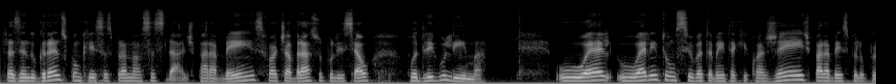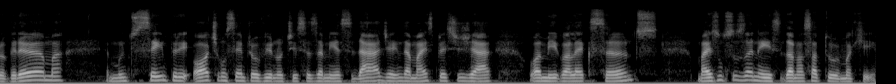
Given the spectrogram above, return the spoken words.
trazendo grandes conquistas para a nossa cidade. Parabéns, forte abraço policial Rodrigo Lima. O, El, o Wellington Silva também está aqui com a gente. Parabéns pelo programa. É muito sempre ótimo sempre ouvir notícias da minha cidade, ainda mais prestigiar o amigo Alex Santos. Mais um suzanense da nossa turma aqui.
